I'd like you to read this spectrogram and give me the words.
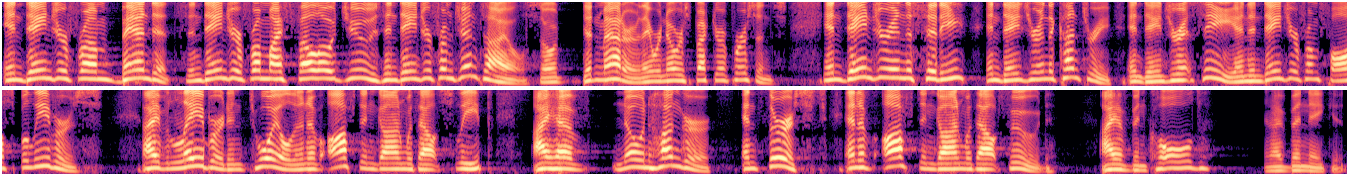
in danger from bandits, in danger from my fellow Jews, in danger from Gentiles. So it didn't matter. They were no respecter of persons. In danger in the city, in danger in the country, in danger at sea, and in danger from false believers. I have labored and toiled and have often gone without sleep. I have known hunger and thirst and have often gone without food. I have been cold and I've been naked.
